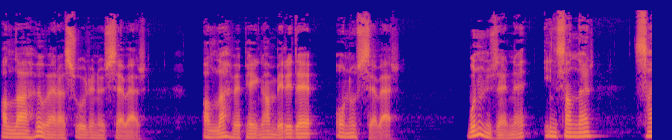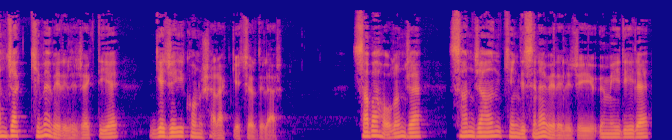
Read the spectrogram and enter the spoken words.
Allah'ı ve Resulünü sever. Allah ve peygamberi de onu sever. Bunun üzerine insanlar sancak kime verilecek diye geceyi konuşarak geçirdiler. Sabah olunca sancağın kendisine verileceği ümidiyle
